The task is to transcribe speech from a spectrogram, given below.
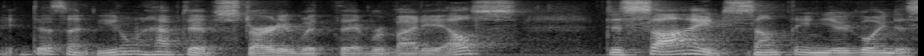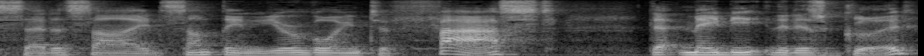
It doesn't. You don't have to have started with everybody else. Decide something you're going to set aside, something you're going to fast that maybe that is good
